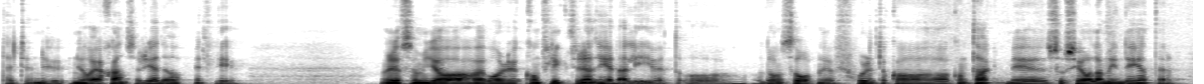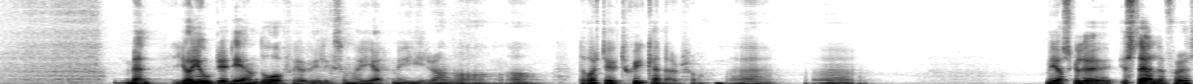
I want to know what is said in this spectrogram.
Tänkte, nu, nu har jag chans att reda upp mitt liv. Men eftersom jag har varit konflikträdd hela livet och, och de sa att jag får inte ha kontakt med sociala myndigheter. Men jag gjorde det ändå för jag ville liksom ha hjälp med hyran. Och, och då var jag utskickad därifrån. Mm. Uh, uh. Men jag skulle istället för...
